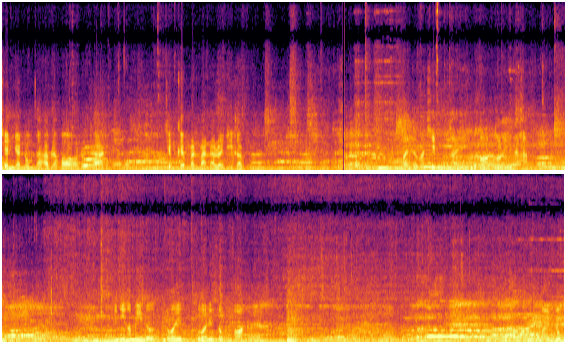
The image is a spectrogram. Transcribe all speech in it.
เส้นจะนุ่มนะครับ แล้วก็รสชาติเค็มๆมันๆอร่อยดีครับไปจะมาชิมไก่ทอดเกาหลีนะครับ ที่นี่เขามีโดยถั่วลิสงทอดด้วยไก่นุ่ม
